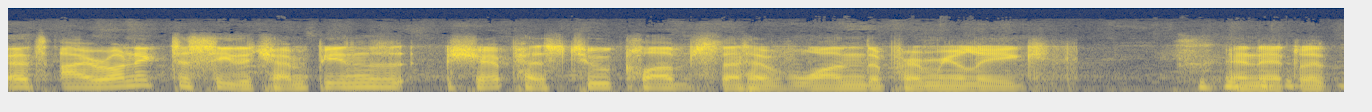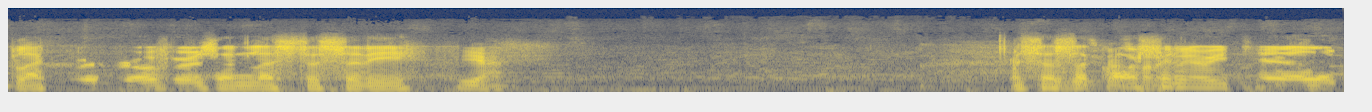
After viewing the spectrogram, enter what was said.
It's ironic to see the championship has two clubs that have won the Premier League in it with Blackburn Rovers and Leicester City. Yeah. It's just It a is quite funny. cautionary tale of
